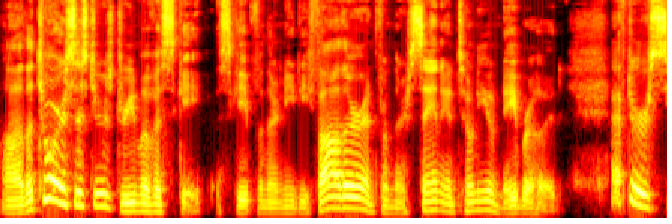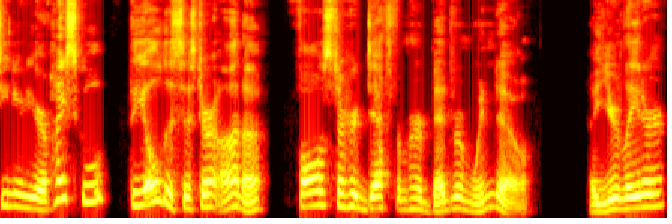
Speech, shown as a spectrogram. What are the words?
Uh, the Torres sisters dream of escape, escape from their needy father and from their San Antonio neighborhood. After her senior year of high school, the oldest sister, Anna, falls to her death from her bedroom window. A year later,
